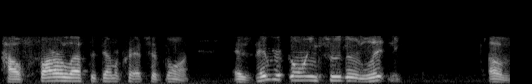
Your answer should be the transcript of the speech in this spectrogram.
how far left the Democrats have gone. As they were going through their litany of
